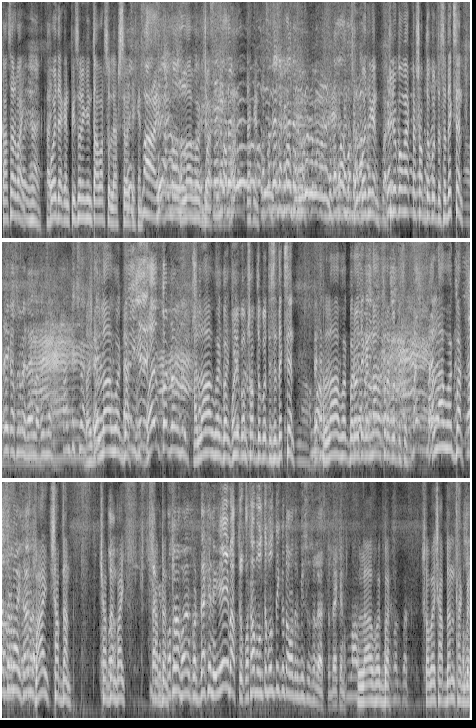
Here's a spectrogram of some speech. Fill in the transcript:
কাসার ভাই হ্যাঁ, ভাই। ওই দেখেন পিছনে কিন্তু আবার চলে আসছে ওই দেখেন আল্লাহ একবার দেখেন ওই দেখেন কীরকম একটা শব্দ করতেছে দেখছেন? আল্লাহ একবার আল্লাহ একবার কীরকম শব্দ করতেছে দেখছেন? আল্লাহ একবার ওই দেখেন নড়াচড়া করতেছে। আল্লাহ একবার ভাই সাবধান। সাবধান ভাই সাবধান। কতটা ভয়ঙ্কর। দেখেন এই মাত্র কথা বলতে বলতে কিন্তু আমাদের পিছু চলে আসছে দেখেন। আল্লাহু আকবার। সবাই সাবধানে থাকবেন।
